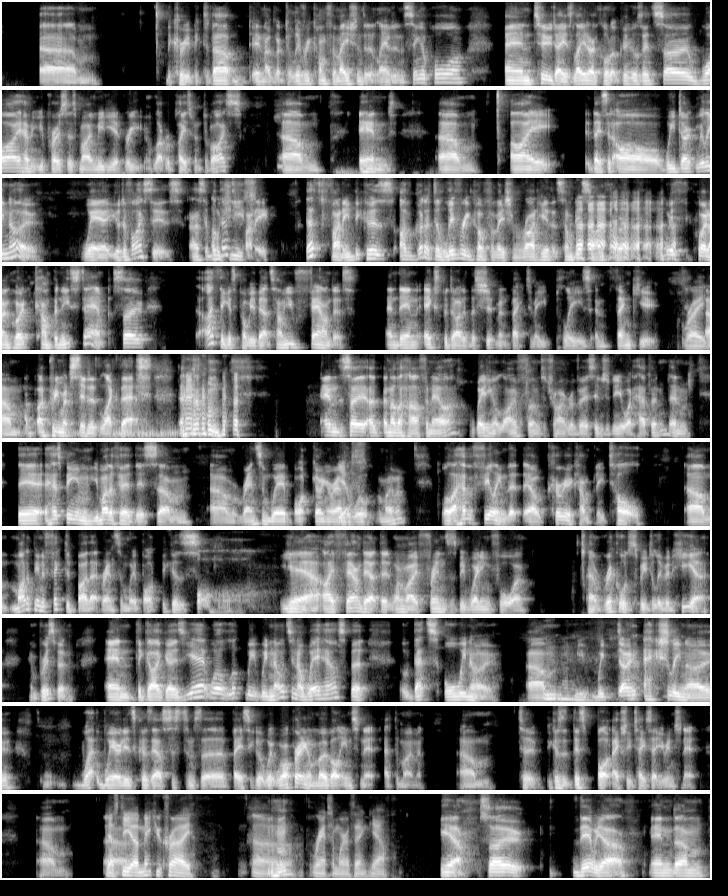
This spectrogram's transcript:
um, the courier picked it up, and I got delivery confirmation that it landed in Singapore. And two days later, I called up Google and said, "So why haven't you processed my immediate re- like replacement device?" Um, and um, I, they said, "Oh, we don't really know where your device is." And I said, "Well, Oh, that's geez. funny. That's funny because I've got a delivery confirmation right here that somebody signed for with quote unquote company stamp. So I think it's probably about time you found it and then expedited the shipment back to me, please and thank you. right. Um, I, I pretty much said it like that. Um, and so a, another half an hour waiting online for them to try and reverse engineer what happened. And there has been, you might have heard this um, um, ransomware bot going around Yes. the world at the moment. Well, I have a feeling that our courier company, Toll, um, might have been affected by that ransomware bot because oh. Yeah, I found out that one of my friends has been waiting for uh, records to be delivered here in Brisbane. And the guy goes, Yeah, well, look, we, we know it's in our warehouse, but that's all we know. Um, we, we don't actually know what, where it is because our systems are basically, we're, we're operating on mobile internet at the moment. Um, to because this bot actually takes out your internet. Um, That's uh, the uh, make you cry uh, Mhm. ransomware thing. Yeah. Yeah. So there we are. And um,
